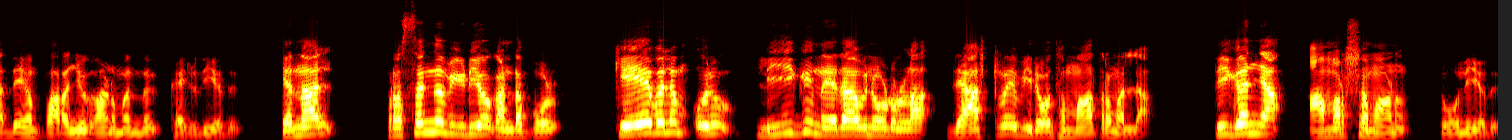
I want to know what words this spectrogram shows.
അദ്ദേഹം പറഞ്ഞു കാണുമെന്ന് കരുതിയത്. എന്നാൽ പ്രസംഗ വീഡിയോ കണ്ടപ്പോൾ കേവലം ഒരു ലീഗ് നേതാവിനോടുള്ള രാഷ്ട്രീയ വിരോധം മാത്രമല്ല തികഞ്ഞ അമർഷമാണ് തോന്നിയത്.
